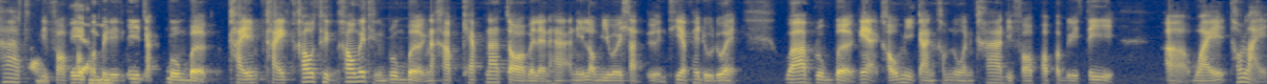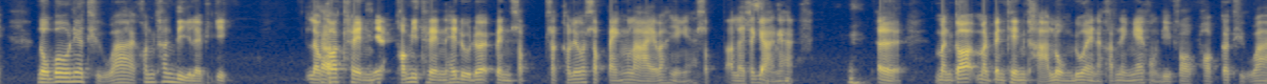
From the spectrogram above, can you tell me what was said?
ค่า default probability จาก Bloomberg ใครใครเข้าถึงเข้าไม่ถึง Bloomberg นะครับแคปหน้าจอไปเลยนะฮะอันนี้เรามีบริษัทอื่นเทียบให้ดูด้วย ว่า Bloomberg เนี่ยเขามีการคำนวณค่า default probability ไว้เท่าไหร่ Noble เนี่ยถือว่าค่อนข้างดีเลยพี่กิ๊กแล้วก็เทรนเนี่ยเขามีเทรนให้ดูด้วยเป็นเขาเรียกว่า sparkline ป่ะอย่างเงี้ยอะไรสักอย่างนะฮะเออมันก็มันเป็นเทรนขาลงด้วยนะครับ ในแง่ของ default prob ก็ถือว่า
